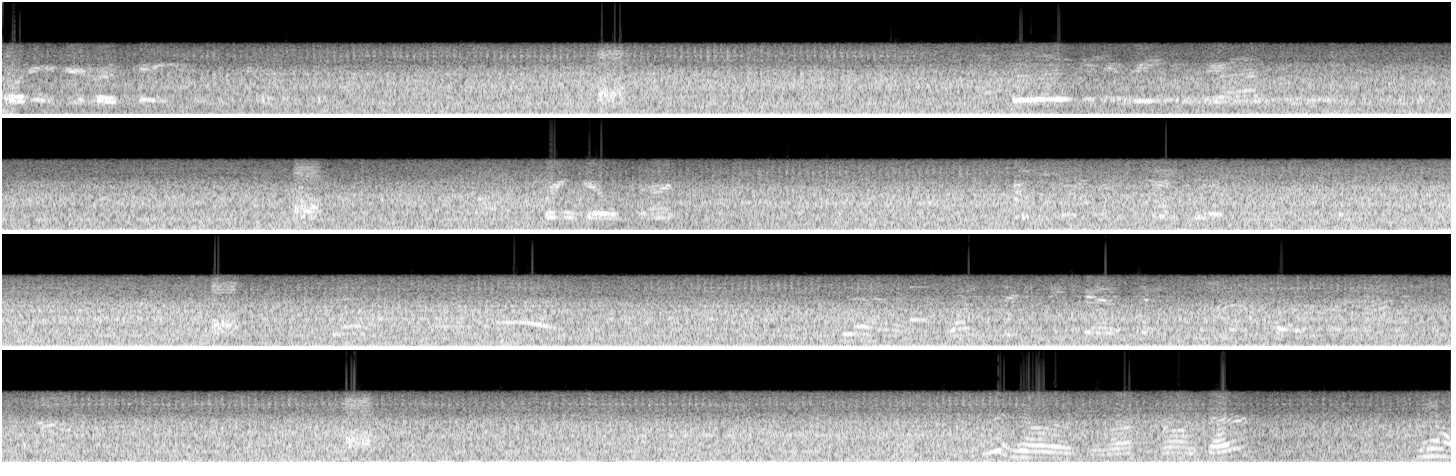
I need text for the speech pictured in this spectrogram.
What is your location? At Rachel Drive. Springdale time. One sixty Captain. I didn't know there was a restaurant there. Yeah.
